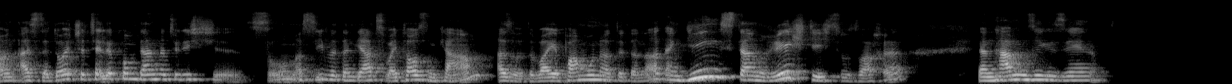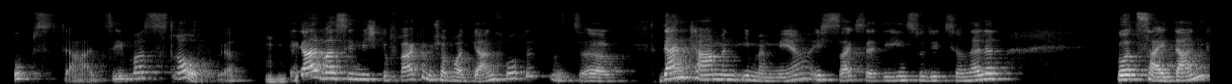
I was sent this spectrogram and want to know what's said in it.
und als der Deutsche Telekom dann natürlich äh, so massive dann Jahr 2000 kam, also da war ja ein paar Monate danach, dann ging es dann richtig zur Sache. Dann haben sie gesehen, ups, da hat sie was drauf. Ja. Mhm. Egal, was sie mich gefragt haben, ich habe halt geantwortet. Und äh, dann kamen immer mehr, ich sage es ja, die institutionelle, Gott sei Dank,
